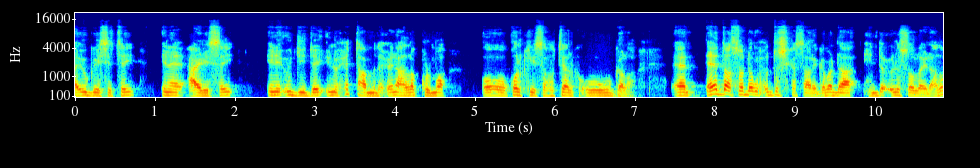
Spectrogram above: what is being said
ay u geysatay inay caydhisay inay u diiday inuu xitaa madaxweynaha la kulmo oo uu qolkiisa hoteelka uu ugu galo. Eedaasoo dhan wuxuu dusha ka saaray gabadha hindo culusoo la yidhaahdo.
